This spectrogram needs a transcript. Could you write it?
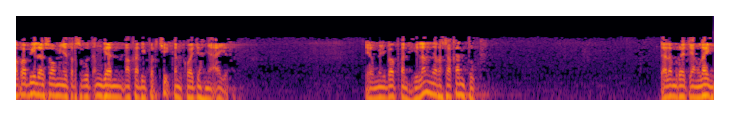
Apabila suaminya tersebut enggan maka dipercikkan ke wajahnya air. Yang menyebabkan hilangnya rasa kantuk. Dalam riwayat yang lain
